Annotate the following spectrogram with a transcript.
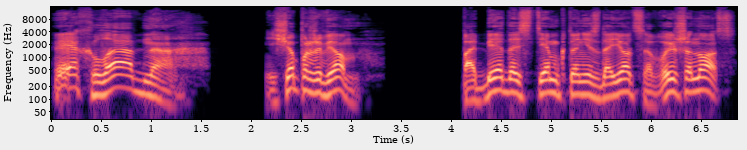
Эх, ладно. Еще поживем. Победа с тем, кто не сдается, выше нос.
